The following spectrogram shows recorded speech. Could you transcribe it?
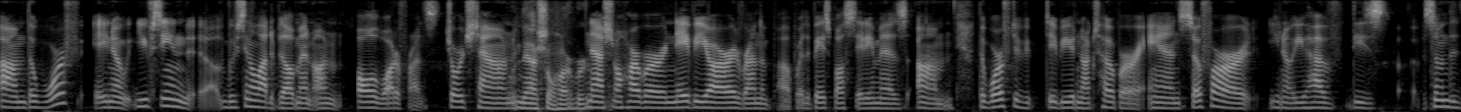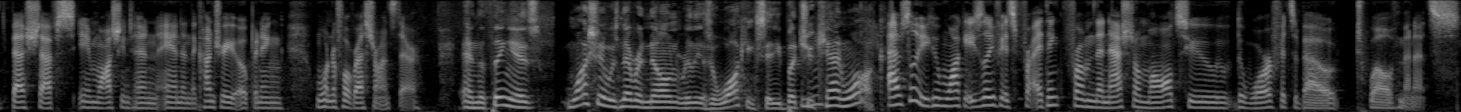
Um, the wharf, you know, you've seen uh, we've seen a lot of development on all waterfronts. Georgetown, National Harbor. National Harbor, Navy Yard, around the uh, where the baseball stadium is. Um, the wharf de- debuted in October, and so far, you know, you have these some of the best chefs in Washington and in the country opening wonderful restaurants there. And the thing is, Washington was never known really as a walking city, but you mm-hmm. can walk. Absolutely, you can walk easily. If It's fr- I think from the National Mall to the wharf, it's about twelve minutes.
